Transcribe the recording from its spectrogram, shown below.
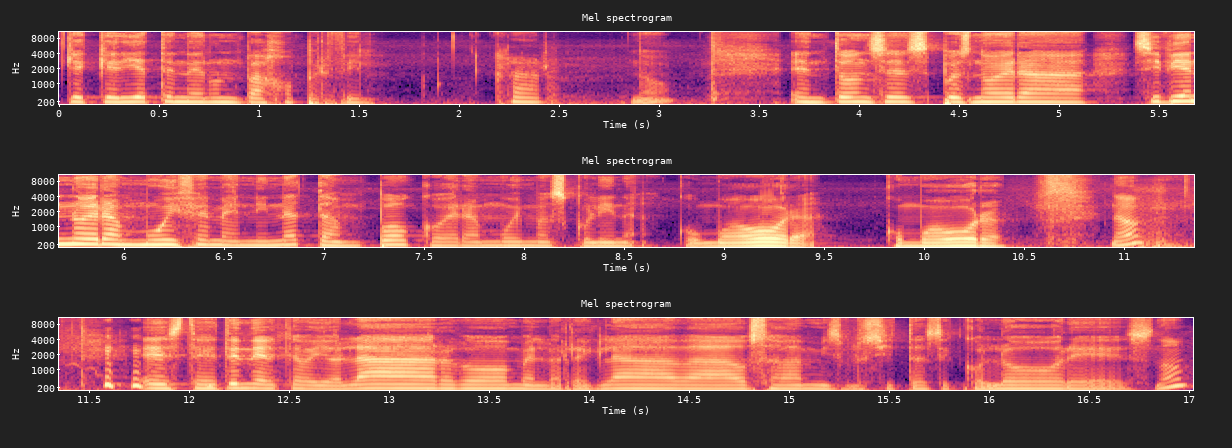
que quería tener un bajo perfil. Claro. ¿No? Entonces, pues no era, si bien no era muy femenina, tampoco era muy masculina, como ahora, como ahora, ¿no? Este, tenía el cabello largo, me lo arreglaba, usaba mis blusitas de colores, ¿no?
